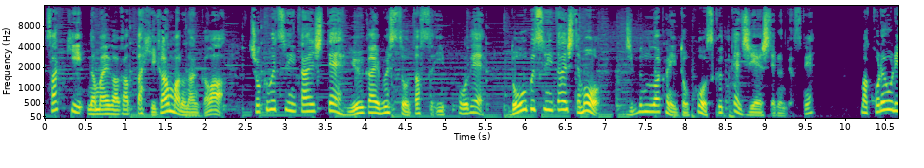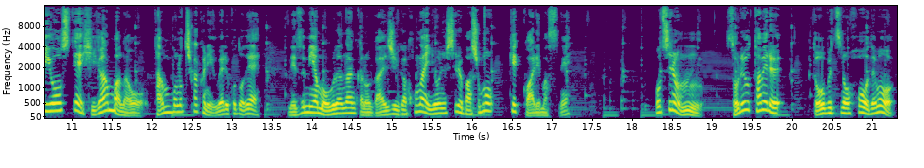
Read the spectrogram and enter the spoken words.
さっき名前が挙がったヒガンバナなんかは植物に対して有害物質を出す一方で、動物に対しても自分の中に毒を作って自衛してるんですね。まあこれを利用してヒガンバナを田んぼの近くに植えることで、ネズミやモグラなんかの害獣が来ないようにしてる場所も結構ありますね。もちろん、それを食べる動物の方でも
